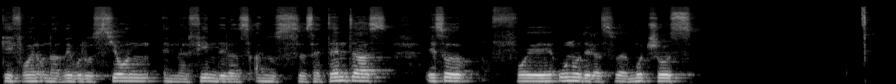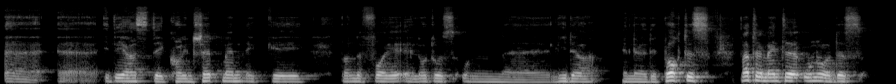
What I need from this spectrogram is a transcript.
que fueron una revolución en el fin de los años 70, eso fue uno de los muchos ideas de Colin Chapman, que, donde fue Lotus un líder en el deportes. Naturalmente, uno de los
